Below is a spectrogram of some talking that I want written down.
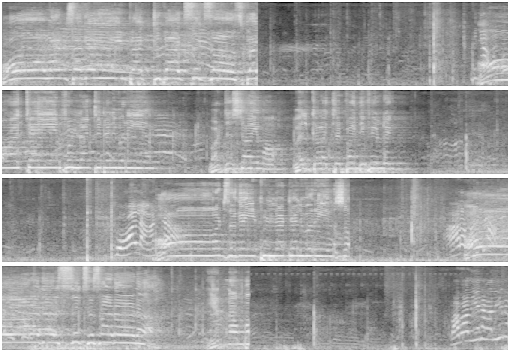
Oh, once again, back to back sixers. Back. Oh, again, full length delivery. But this time, uh, well collected by the fielding. ബോളാ മണ്ട Oh, once again, full length delivery. So, ആളെ oh, മണ്ട another six is added. In number. വാ മദീന മദീന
